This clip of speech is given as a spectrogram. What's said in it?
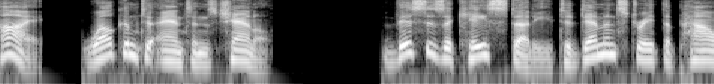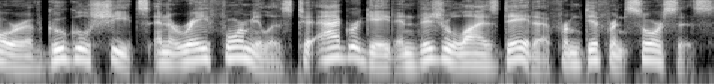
Hi, welcome to Anton's channel. This is a case study to demonstrate the power of Google Sheets and array formulas to aggregate and visualize data from different sources.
